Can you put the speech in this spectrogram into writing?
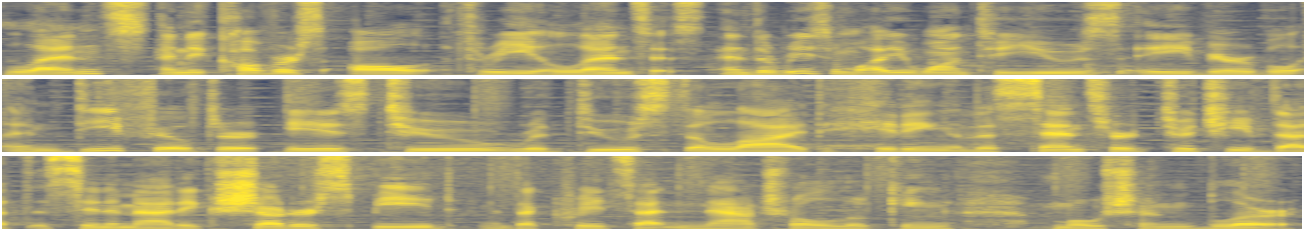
lens and it covers all three lenses. And the reason why you want to use a variable ND filter is to reduce the light hitting the sensor to achieve that cinematic shutter speed that creates that natural looking motion blur.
